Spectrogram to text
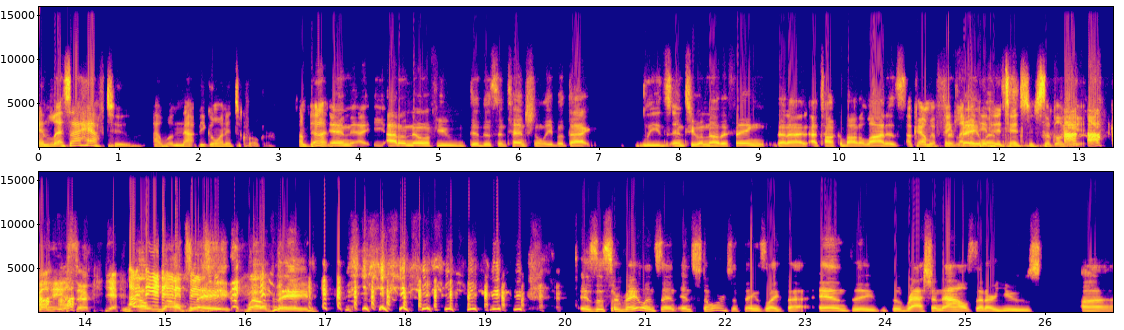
Unless I have to, I will not be going into Kroger. I'm done. And I, I don't know if you did this intentionally, but that leads into another thing that I, I talk about a lot is okay. I'm gonna fake like I did it intentionally. So go ahead, go ahead, sir. Yeah, well, I did well that played. well played. is the surveillance in, in stores and things like that, and the the rationales that are used uh,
